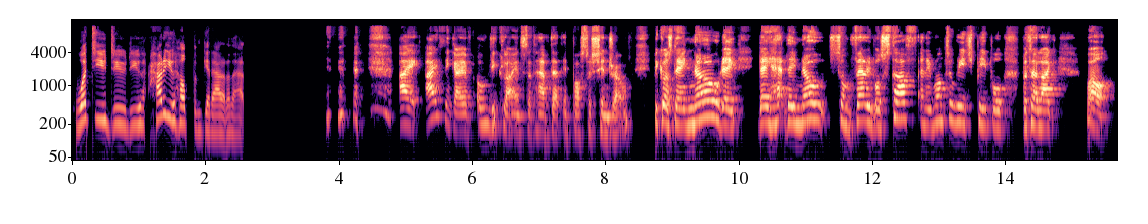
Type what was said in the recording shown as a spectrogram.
what do you do? Do you how do you help them get out of that? I I think I have only clients that have that imposter syndrome because they know they they have they know some valuable stuff and they want to reach people, but they're like, well,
